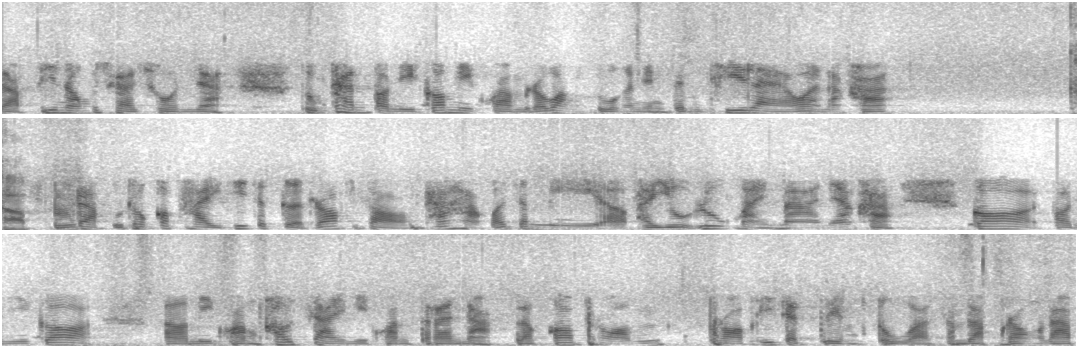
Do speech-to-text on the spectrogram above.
กับพี่น้องประชาชนเนี่ย ทุกท่านตอนนี้ก็มีความระวังตัวกันอย่างเต็มที่แล้วนะคะ สำหรับอุทกภัยที่จะเกิดรอบสองถ้าหากว่าจะมีพายุลูกใหม่มาเนี่ยค่ะ ก็ตอนนี้ก็มีความเข้าใจมีความตระหนัก แล้วก็พร้อมพร้อมที่จะเตรียมตัวสำหรับรองรับ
